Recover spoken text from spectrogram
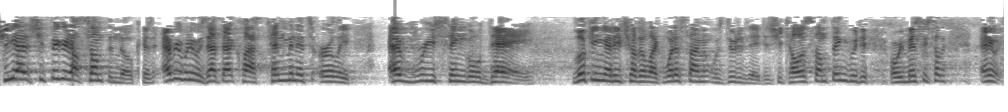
she had, she figured out something though, because everybody was at that class 10 minutes early every single day, looking at each other like, what assignment was due today? Did she tell us something? Are we missing something? Anyways,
